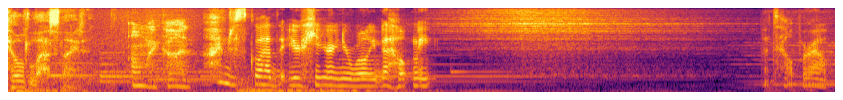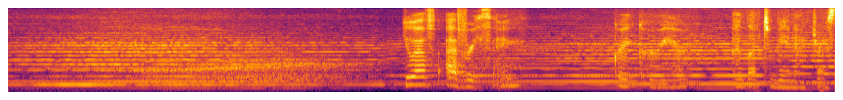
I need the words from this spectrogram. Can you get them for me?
Killed last night. Oh my god. I'm just glad that you're here and you're willing to help me. Let's help her out. You have everything great career, I'd love to be an actress.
